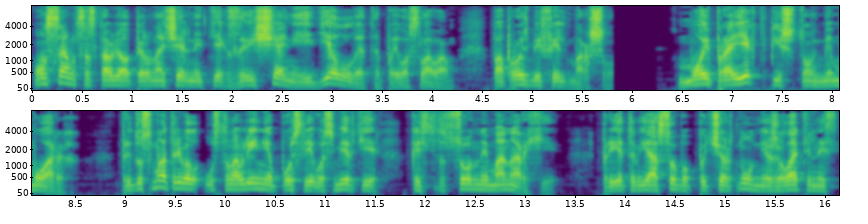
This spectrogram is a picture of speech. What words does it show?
Он сам составлял первоначальный текст завещания и делал это, по его словам, по просьбе фельдмаршала. «Мой проект», — пишет он в мемуарах, предусматривал установление после его смерти конституционной монархии. При этом я особо подчеркнул нежелательность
